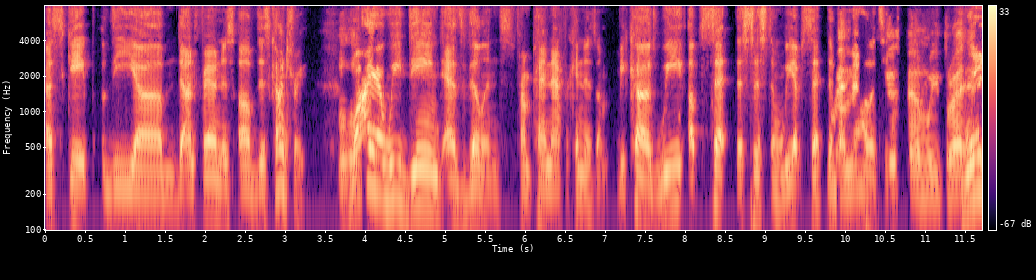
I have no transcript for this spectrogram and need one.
escape the um, the unfairness of this country. Mm-hmm. Why are we deemed as villains from Pan Africanism? Because we upset the system, we upset the normality. System, we threaten. We're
